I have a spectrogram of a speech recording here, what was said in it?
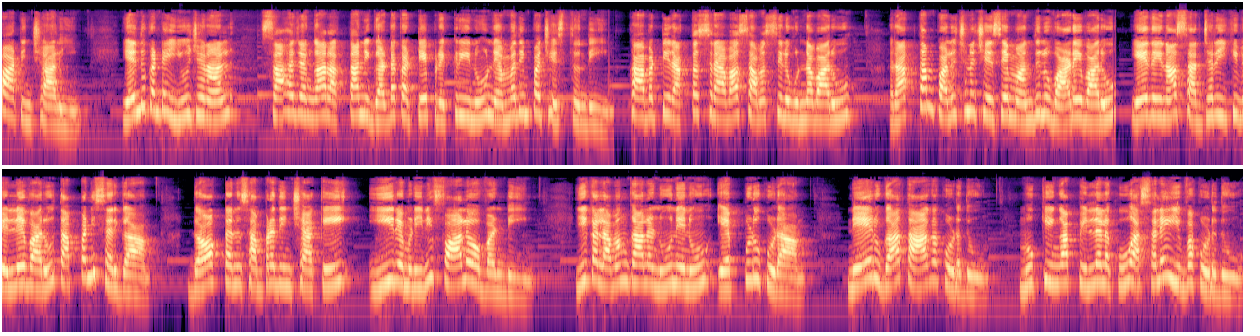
పాటించాలి. ఎందుకంటే యూజనాల్ సహజంగా రక్తాన్ని గడ్డకట్టే ప్రక్రియను నెమ్మదింప చేస్తుంది కాబట్టి రక్తస్రావ సమస్యలు ఉన్నవారు రక్తం పలుచన చేసే మందులు వాడేవారు ఏదైనా సర్జరీకి వెళ్ళేవారు తప్పనిసరిగా. డాక్టర్ను సంప్రదించాకే ఈ రెమెడీని ఫాలో అవ్వండి. ఇక లవంగాల నూనెను ఎప్పుడు కూడా నేరుగా తాగకూడదు. ముఖ్యంగా పిల్లలకు అసలే ఇవ్వకూడదు.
